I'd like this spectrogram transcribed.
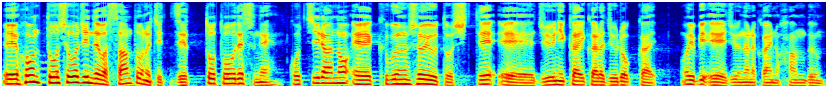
えー、本島法人では3棟のうち Z 棟ですね、こちらの、えー、区分所有として、えー、12階から16階、および、えー、17階の半分、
